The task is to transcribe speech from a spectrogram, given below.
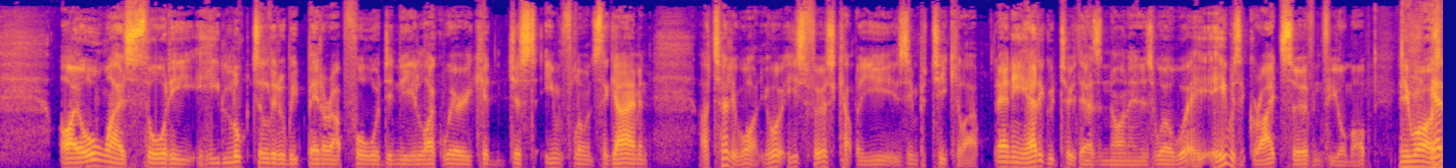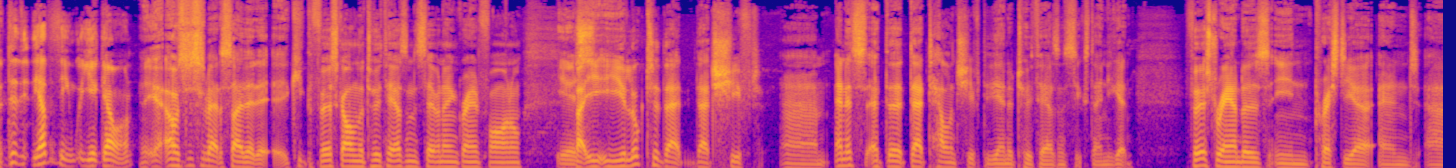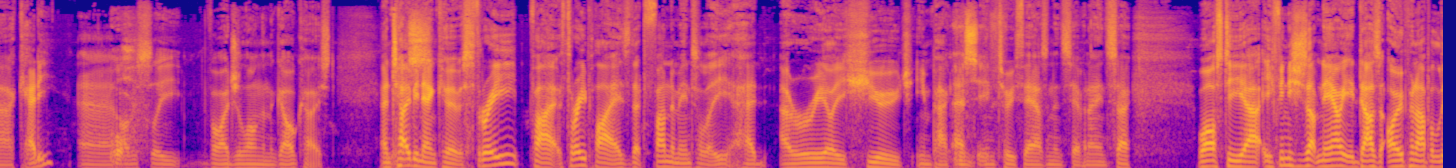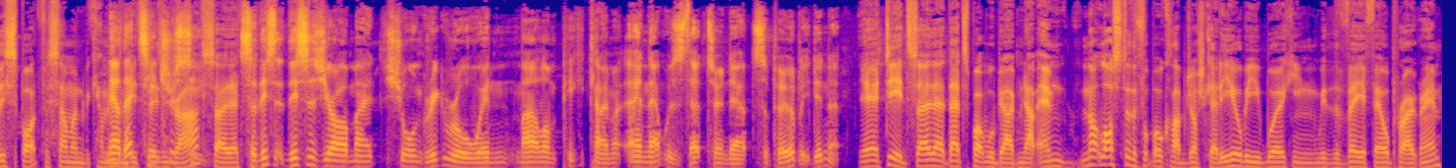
I always thought he, he looked a little bit better up forward, didn't he? Like where he could just influence the game. And I tell you what, your, his first couple of years in particular, and he had a good 2019 as well. He, he was a great servant for your mob. He was. Now, the, the other thing, yeah, go on. Yeah, I was just about to say that it, it kicked the first goal in the 2017 grand final. Yes. But you, you look to that that shift, um, and it's at the, that talent shift at the end of 2016. You get first rounders in Prestia and uh, Caddy, uh, Oh. obviously via Geelong and the Gold Coast. And Toby Nankervis, three three players that fundamentally had a really huge impact in, in 2017. So, whilst he uh, he finishes up now, it does open up a list spot for someone to become Now in the that's mid-season draft. So that's so this this is your old mate Sean Griggerall when Marlon Pickett came, and that was that turned out superbly, didn't it? Yeah, it did. So that, that spot will be opened up. And not lost to the football club, Josh Caddy. He'll be working with the VFL program.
